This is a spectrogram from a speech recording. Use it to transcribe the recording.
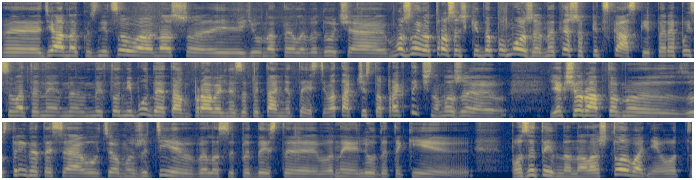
е, Діана Кузніцова, наша е, юна телеведуча, можливо, трошечки допоможе. Не те, що підсказки переписувати не, не, ніхто не буде там правильне запитання тестів, а так чисто практично, може. Якщо раптом е, зустрінетеся у цьому житті, велосипедисти, вони люди такі позитивно налаштовані. От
